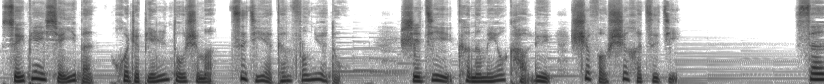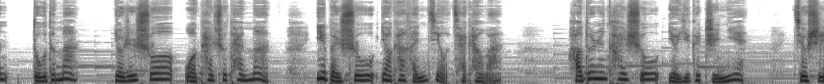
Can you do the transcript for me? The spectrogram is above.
随便选一本或者别人读什么，自己也跟风阅读，实际可能没有考虑是否适合自己。三读得慢，有人说我看书太慢，一本书要看很久才看完。好多人看书有一个执念，就是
